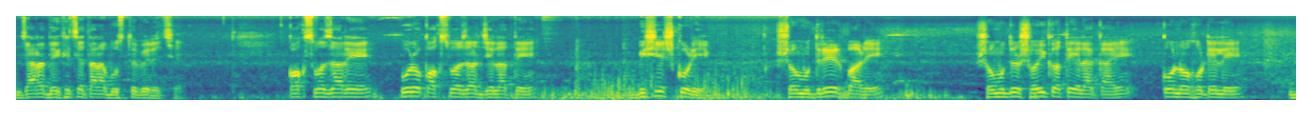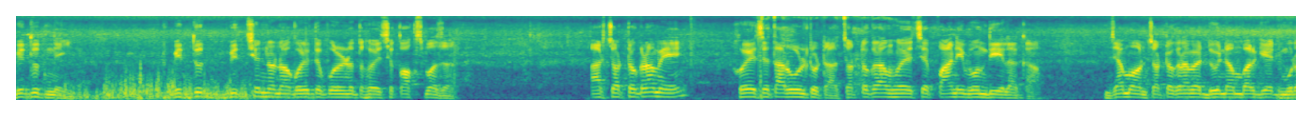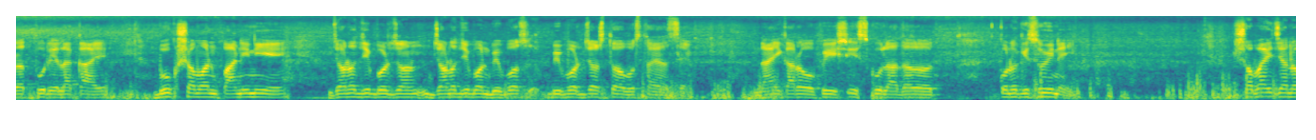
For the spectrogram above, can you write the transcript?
যারা দেখেছে তারা বুঝতে পেরেছে। কক্সবাজারে, পুরো কক্সবাজার জেলাতে বিশেষ করে সমুদ্রের পাড়ে, সমুদ্র সৈকতে এলাকায় কোনো হোটেলে বিদ্যুৎ নেই। বিদ্যুৎ বিচ্ছিন্ন নগরীতে পরিণত হয়েছে কক্সবাজার। আর চট্টগ্রামে হয়েছে তার উল্টোটা। চট্টগ্রাম হয়েছে পানিবন্দি এলাকা। যেমন চট্টগ্রামের দুই নম্বর গেট মুরাদপুর এলাকায় বুক সমান পানি নিয়ে জনজীবন জনজীবন বিপর্যস্ত অবস্থায় আছে। নাই কারও অফিস, স্কুল, আদালত কোনো কিছুই নেই। সবাই যেন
